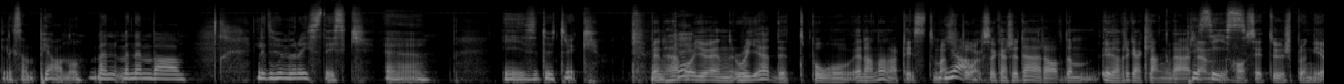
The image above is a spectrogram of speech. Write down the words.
liksom, piano. Men, men den var lite humoristisk eh, i sitt uttryck. Men det här Okej. var ju en re-edit på en annan artist man Ja. förstår. Så kanske därav de övriga klangvärden Precis. har sitt ursprung i.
